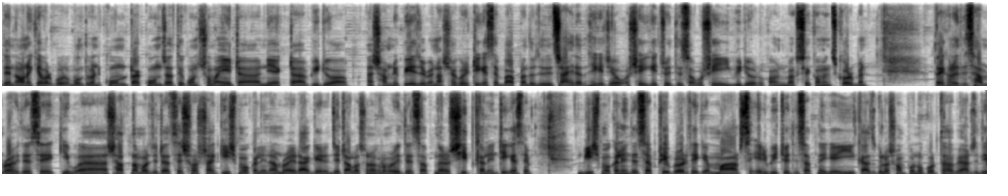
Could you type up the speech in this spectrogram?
দেন অনেকে আবার বলতে পারেন, কোনটা কোন জাতে কোন সময়, এটা নিয়ে একটা ভিডিও সামনে পেয়ে যাবেন আশা করি, ঠিক আছে? বা আপনাদের যদি চাহিদা থাকে সেই ক্ষেত্রে অবশ্যই এই ভিডিওর কমেন্ট বক্সে কমেন্টস করবেন। তো এখন হইতেছে আমরা হইতেছে কি সাত নম্বর যেটা আছে শশা গ্রীষ্মকালীন। আমরা এর আগের যেটা আলোচনা করলাম হইতেছে আপনার শীতকালীন, ঠিক আছে? গ্রীষ্মকালীন হইতেছে ফেব্রুয়ারি থেকে মার্চ এর ভিতরে হইতেছে আপনাকে এই কাজগুলো সম্পন্ন করতে হবে। আর যদি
